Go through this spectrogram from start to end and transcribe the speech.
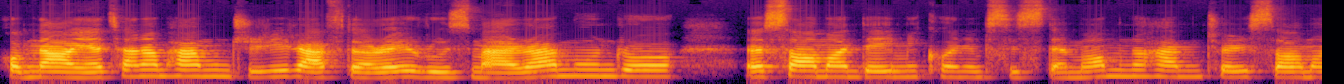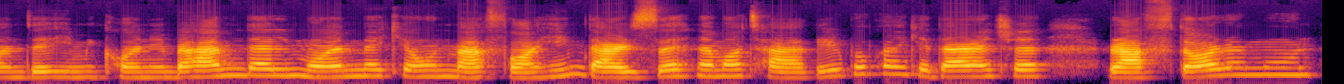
خب نهایتا هم همونجوری رفتارهای روزمرهمون رو ساماندهی می‌کنیم سیستمامون رو همینطوری ساماندهی می‌کنیم. به همین دلیل مهمه که اون مفاهیم در ذهن ما تغییر بکنه که در نتیجه رفتارمون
